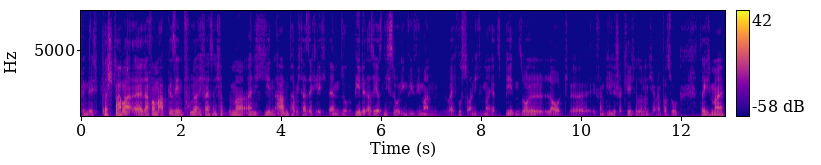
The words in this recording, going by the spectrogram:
finde ich. Das stimmt. Aber äh, davon mal abgesehen, früher, ich weiß nicht, ich habe immer, eigentlich jeden Abend habe ich tatsächlich ähm, so gebetet. Also jetzt nicht so irgendwie, wie man, weil ich wusste auch nicht, wie man jetzt beten soll laut äh, evangelischer Kirche, sondern ich habe einfach so, sage ich mal,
